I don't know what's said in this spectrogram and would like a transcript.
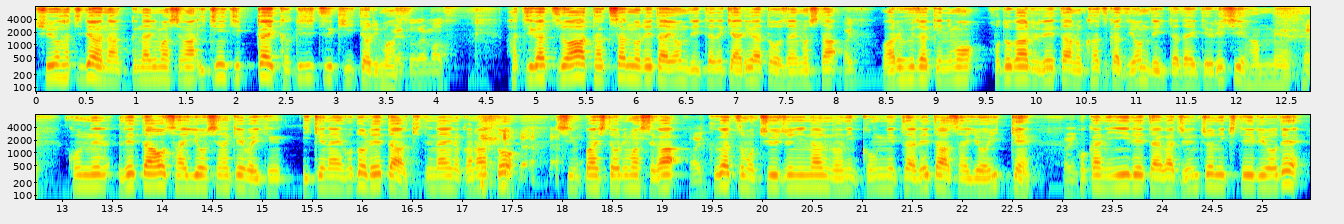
週8ではなくなりましたが1日1回確実に聞いておりありがますとうございます。8月はたくさんのレター読んでいただきありがとうございました、はい。悪ふざけにも程があるレターの数々読んでいただいて嬉しい反面こんなレターを採用しなければいけいけないほどレター来てないのかなと心配しておりましたが、はい。9月も中旬になるのに今月はレター採用1件、はい。他にいいレターが順調に来ているようで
